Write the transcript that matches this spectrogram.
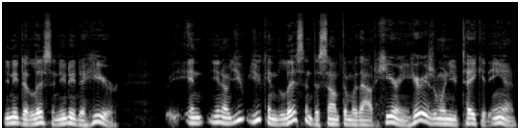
you need to listen you need to hear. And you know you you can listen to something without hearing. Here is when you take it in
